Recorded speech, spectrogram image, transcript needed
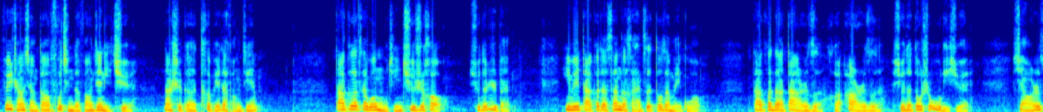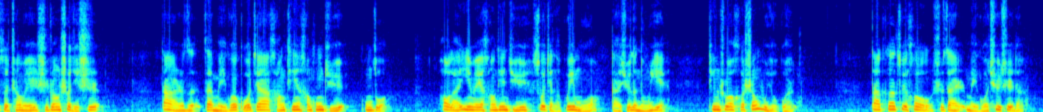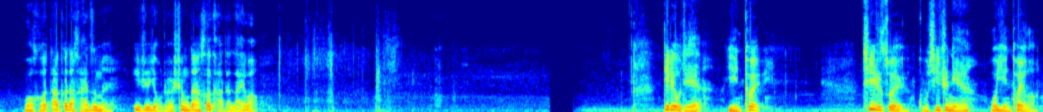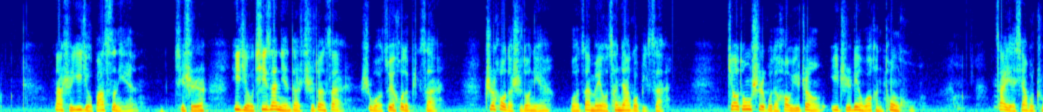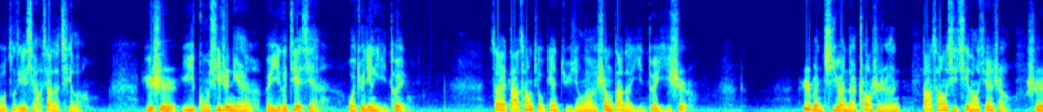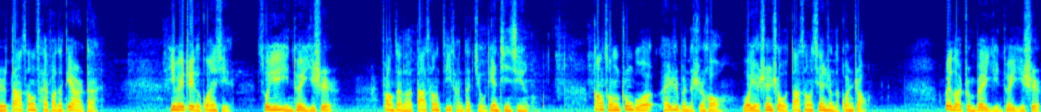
非常想到父亲的房间里去，那是个特别的房间。大哥在我母亲去世后去了日本，因为大哥的三个孩子都在美国。大哥的大儿子和二儿子学的都是物理学，小儿子成为时装设计师，大儿子在美国国家航天航空局工作，后来因为航天局缩减了规模，改学了农业，听说和生物有关。大哥最后是在美国去世的，我和大哥的孩子们一直有着圣诞贺卡的来往。第六节隐退。七十岁古稀之年，我隐退了。那是一九八四年。其实，一九七三年的时段赛是我最后的比赛。之后的十多年，我再没有参加过比赛。交通事故的后遗症一直令我很痛苦，再也下不出自己想下的棋了。于是，以古稀之年为一个界限，我决定隐退。在大仓酒店举行了盛大的隐退仪式。日本棋院的创始人大仓喜七郎先生是大仓财阀的第二代，因为这个关系，所以隐退仪式放在了大仓集团的酒店进行。刚从中国来日本的时候，我也深受大仓先生的关照。为了准备隐退仪式，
